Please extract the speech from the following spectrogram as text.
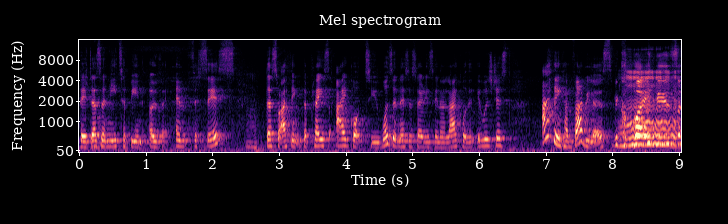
there doesn't need to be an overemphasis. That's what I think the place I got to wasn't necessarily saying I like all this. It was just I think I'm fabulous because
